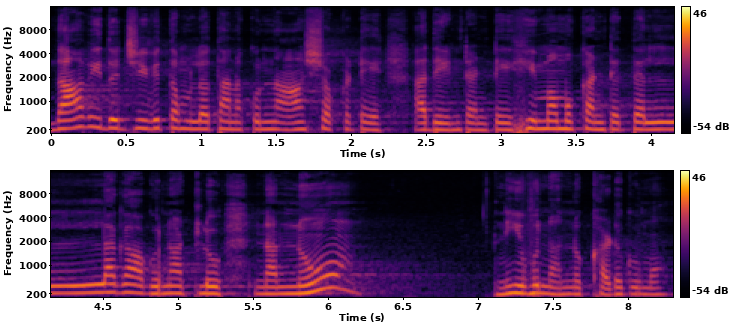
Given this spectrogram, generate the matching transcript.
దావీదు జీవితంలో తనకున్న ఆశ ఒకటే అదేంటంటే హిమము కంటే తెల్లగా అగునట్లు నన్ను నీవు నన్ను కడుగుము.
